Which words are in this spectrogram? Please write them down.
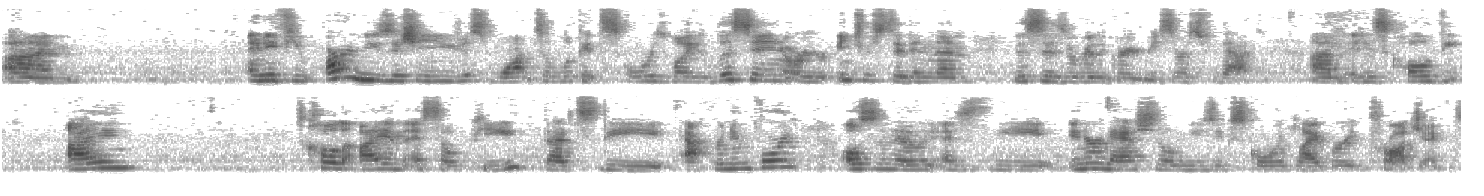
Um, and if you are a musician, you just want to look at scores while you listen, or you're interested in them, this is a really great resource for that. Um, it is called the I. It's called IMSLP. That's the acronym for it, also known as the International Music Score Library Project.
